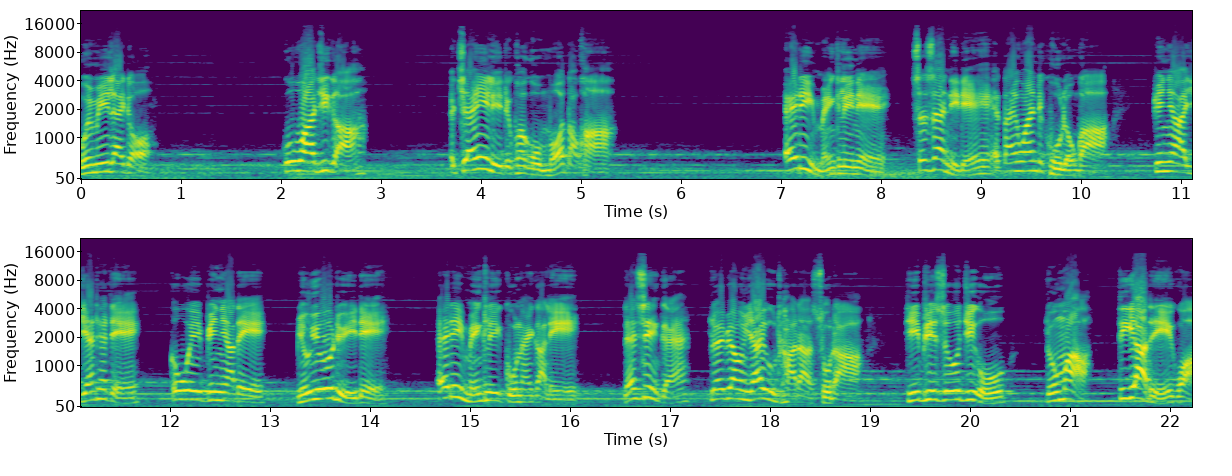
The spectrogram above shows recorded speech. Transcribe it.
ဝင်မေးလိုက်တော့ကိုဝါကြီးကအကျန်းရည်လေးတစ်ခွက်ကိုမောတောက်ခါအဲ့ဒီမိန်းကလေးနဲ့ဆက်ဆက်နေတဲ့အတိုင်းဝိုင်းတစ်ခုလုံးကပညာရမ်းထက်တဲ့ကဝေပညာတဲ့မျိုးရိုးတွေတဲ့အဲ့ဒီမိန်းကလေးကိုနိုင်ကလည်း လက်ဆင့်ကံလွှဲပြောင်းရယူထားတာဆိုတာဒီဖြစ်စိုးကြီးကိုလုံးမတီးရတယ်ကွာ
